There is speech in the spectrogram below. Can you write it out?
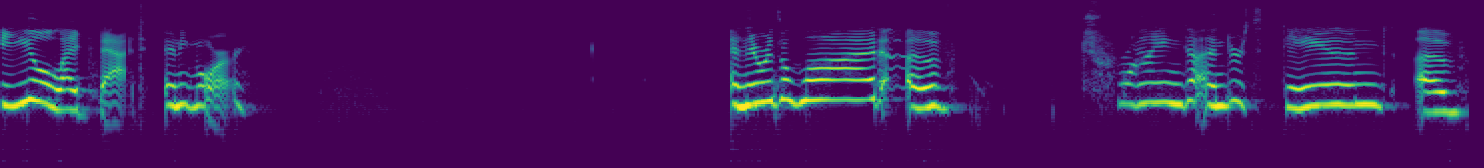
feel like that anymore. And there was a lot of trying to understand, of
